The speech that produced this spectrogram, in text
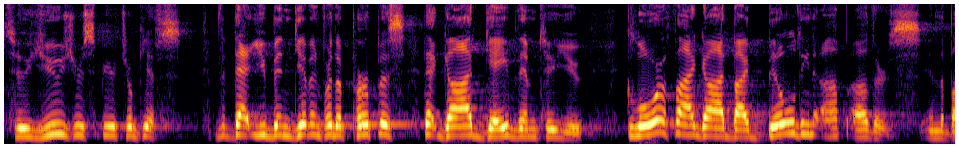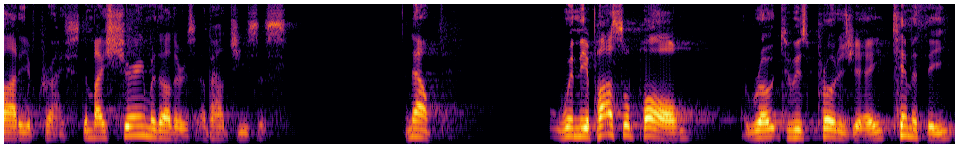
to use your spiritual gifts that you've been given for the purpose that God gave them to you. Glorify God by building up others in the body of Christ and by sharing with others about Jesus. Now, when the Apostle Paul wrote to his protege, Timothy,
